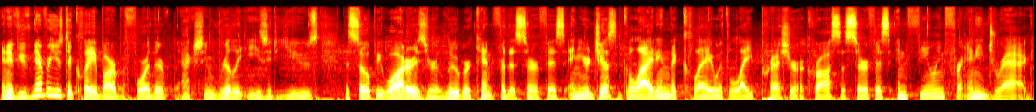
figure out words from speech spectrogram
And if you've never used a clay bar before, they're actually really easy to use. The soapy water is your lubricant for the surface, and you're just gliding the clay with light pressure across the surface and feeling for any drag.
